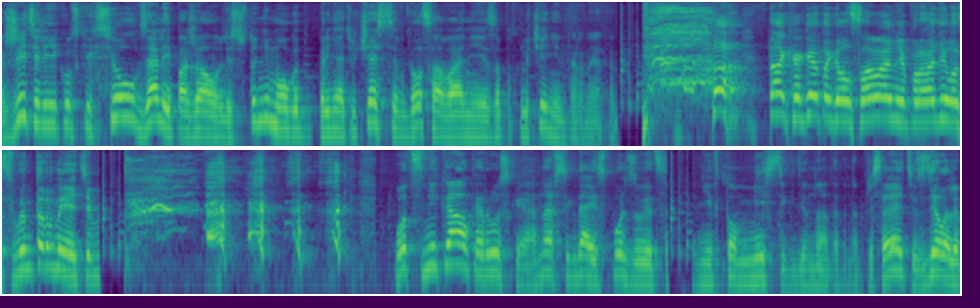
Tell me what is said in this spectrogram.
Жители якутских сел взяли и пожаловались, что не могут принять участие в голосовании за подключение интернета. Так как это голосование проводилось в интернете. Вот смекалка русская, она всегда используется не в том месте, где надо. Представляете, сделали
